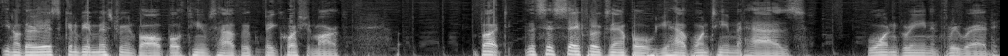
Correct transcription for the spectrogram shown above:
you know, there is going to be a mystery involved. Both teams have a big question mark. But let's just say, for example, you have one team that has one green and three red,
